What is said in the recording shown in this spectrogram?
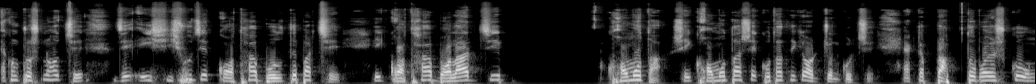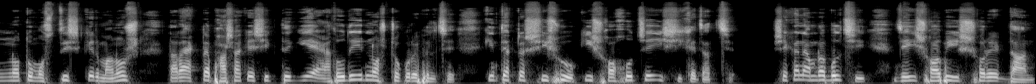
এখন প্রশ্ন হচ্ছে যে, এই শিশু যে কথা বলতে পারছে, এই কথা বলার যে ক্ষমতা, সেই ক্ষমতা সে কোথা থেকে অর্জন করছে? একটা প্রাপ্তবয়স্ক উন্নত মস্তিষ্কের মানুষ, তারা একটা ভাষাকে শিখতে গিয়ে এতদিন নষ্ট করে ফেলছে, কিন্তু একটা শিশু কি সহজেই শিখে যাচ্ছে? সেখানে আমরা বলছি যে এই সবই ঈশ্বরের দান,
